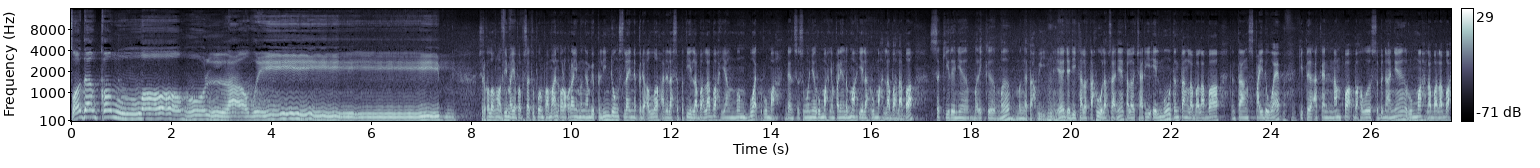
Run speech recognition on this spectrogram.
صدق الله العظيم Surah Al-Azim ayat 41 perumpamaan orang-orang yang mengambil pelindung selain daripada Allah adalah seperti labah-labah yang membuat rumah dan sesungguhnya rumah yang paling lemah ialah rumah labah-labah sekiranya mereka me- mengetahui hmm. ya jadi kalau tahulah ustaz ya kalau cari ilmu tentang laba-laba tentang spider web hmm. kita akan nampak bahawa sebenarnya rumah laba-labah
